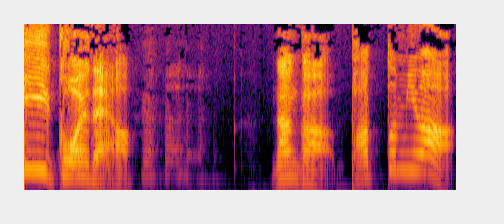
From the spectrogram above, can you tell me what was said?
えいい声だよなんか、パッと見は、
